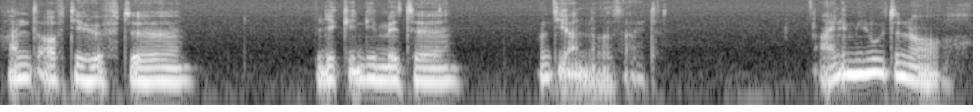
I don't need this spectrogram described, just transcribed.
Hand auf die Hüfte, Blick in die Mitte und die andere Seite. Eine Minute noch.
